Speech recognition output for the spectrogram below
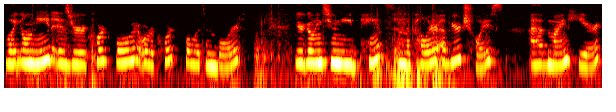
What you'll need is your cork board or cork bulletin board. You're going to need paints in the color of your choice. I have mine here.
